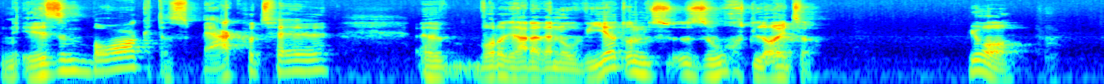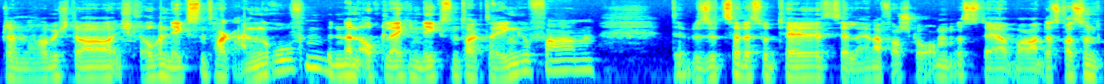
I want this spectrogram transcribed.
in Ilsenborg, das Berghotel, äh, wurde gerade renoviert und sucht Leute. Ja, dann habe ich da, ich glaube, nächsten Tag angerufen, bin dann auch gleich den nächsten Tag dahin gefahren. Der Besitzer des Hotels, der leider verstorben ist, der war, das war so ein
